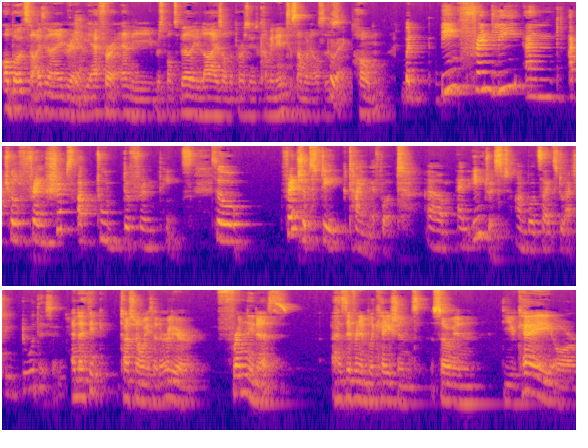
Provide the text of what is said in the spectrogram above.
on both sides, and I agree. Yeah. The effort and the responsibility lies on the person who's coming into someone else's Correct. home. But being friendly and actual friendships are two different things. So, friendships take time, effort, um, and interest on both sides to actually do this. And And I think, touching on what you said earlier, friendliness has different implications. So in the UK or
